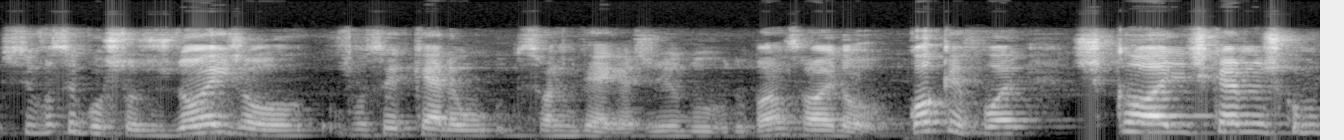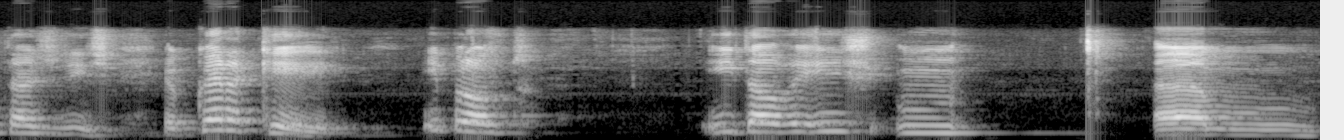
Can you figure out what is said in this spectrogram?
Se você gostou dos dois, ou você quer o do Sony Vegas e o do, do Panzoid, ou qualquer for, escolhe, escreve nos comentários e diz: Eu quero aquele. E pronto. E talvez. Hum, um,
